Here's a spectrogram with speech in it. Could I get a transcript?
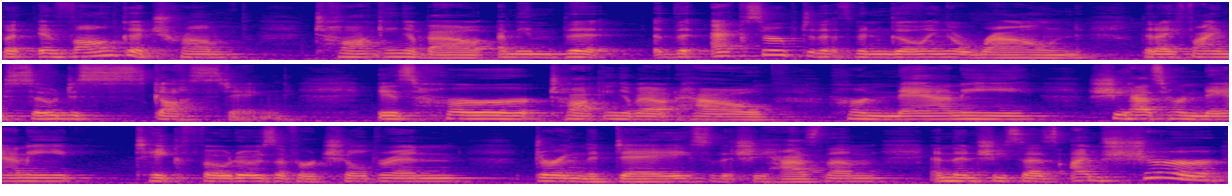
but ivanka trump talking about i mean the the excerpt that's been going around that i find so disgusting is her talking about how her nanny she has her nanny take photos of her children during the day so that she has them. And then she says, I'm sure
